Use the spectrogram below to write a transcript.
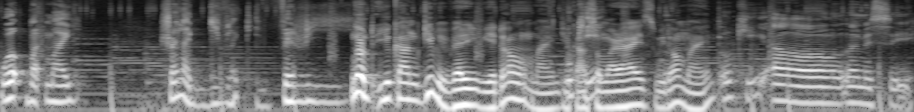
well, my, my, should I like give like a very No, you can give a very. We don't mind. You can summarize. We don't mind. Okay, uh, let me see.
